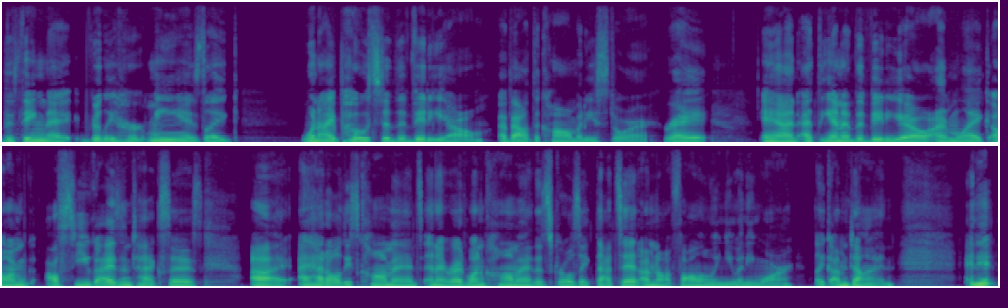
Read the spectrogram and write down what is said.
the thing that really hurt me is like when I posted the video about the comedy store, right? And at the end of the video, I'm like, "Oh, I'm, I'll see you guys in Texas." Uh, I had all these comments, and I read one comment. This girl's like, "That's it. I'm not following you anymore. Like, I'm done." And it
